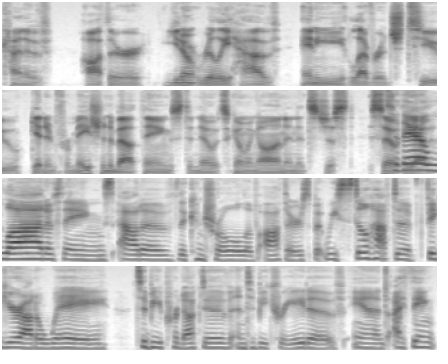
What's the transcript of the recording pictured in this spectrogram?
kind of author, you don't really have any leverage to get information about things, to know what's going on. And it's just so, So there yeah. are a lot of things out of the control of authors, but we still have to figure out a way to be productive and to be creative. And I think,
